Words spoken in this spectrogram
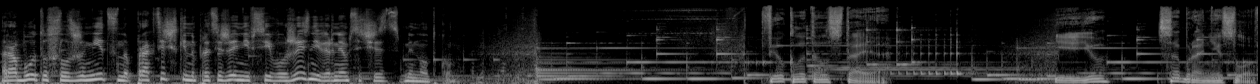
работу Солженицына практически на протяжении всей его жизни. Вернемся через минутку. Фёкла Толстая и ее собрание слов.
